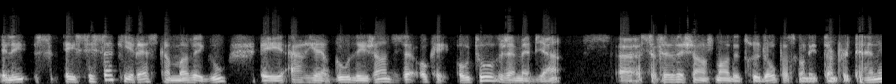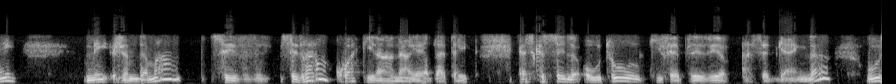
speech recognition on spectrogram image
Et, et c'est ça qui reste comme mauvais goût et arrière-goût. Les gens disaient, OK, autour, j'aimais bien. Euh, ça faisait changement de Trudeau parce qu'on est un peu tanné. Mais je me demande c'est vraiment quoi qu'il a en arrière de la tête? Est-ce que c'est le autour qui fait plaisir à cette gang-là ou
